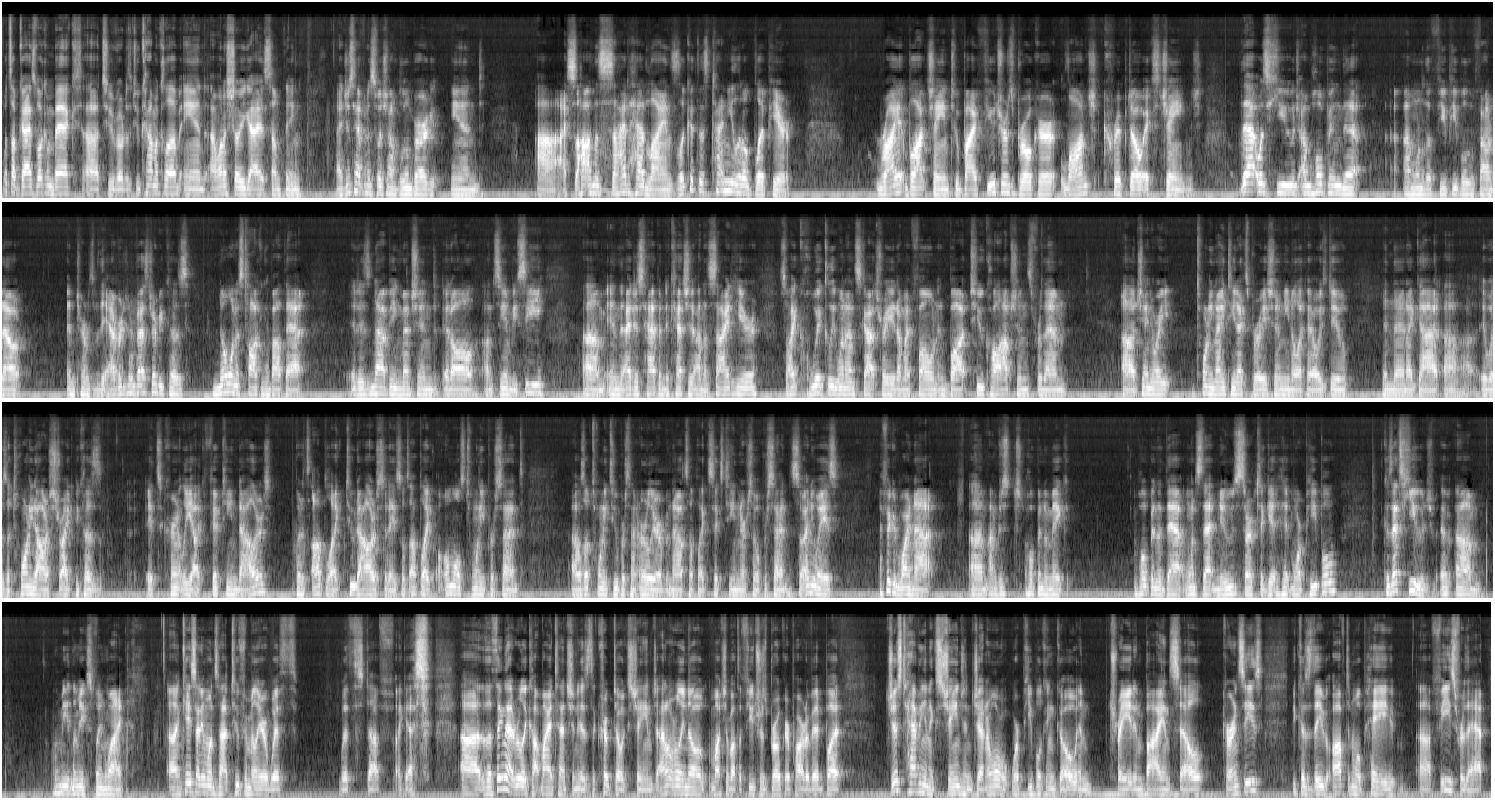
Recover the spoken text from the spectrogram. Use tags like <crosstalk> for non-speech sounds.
What's up guys, welcome back uh, to Road to the Two Comma Club and I want to show you guys something. I just happened to switch on Bloomberg and uh, I saw on the side headlines, look at this tiny little blip here. Riot blockchain to buy futures broker launch crypto exchange. That was huge. I'm hoping that I'm one of the few people who found out in terms of the average investor because no one is talking about that it is not being mentioned at all on CNBC, um, and I just happened to catch it on the side here. So I quickly went on Scottrade on my phone and bought two call options for them. Uh, January 2019 expiration, you know, like I always do. And then I got, uh, it was a $20 strike because it's currently like $15, but it's up like $2 today. So it's up like almost 20%. I was up 22% earlier, but now it's up like 16 or so percent. So, anyways, I figured why not. Um, I'm just hoping to make. I'm hoping that that once that news starts to get hit more people, because that's huge. Uh, um, let me let me explain why. Uh, in case anyone's not too familiar with with stuff, I guess. <laughs> Uh, the thing that really caught my attention is the crypto exchange. I don't really know much about the futures broker part of it, but just having an exchange in general where people can go and trade and buy and sell currencies because they often will pay uh, fees for that.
